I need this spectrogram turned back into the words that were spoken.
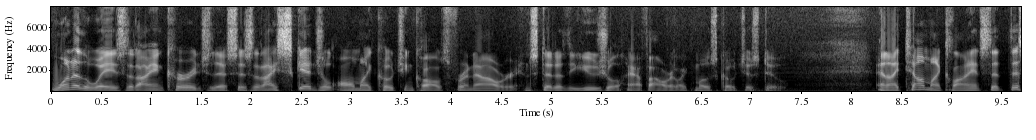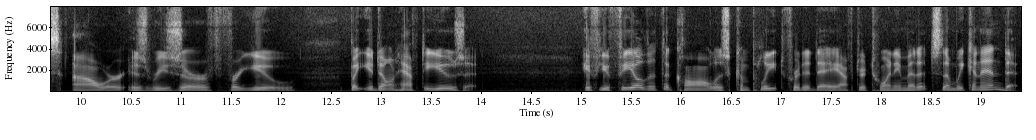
one of the ways that I encourage this is that I schedule all my coaching calls for an hour instead of the usual half hour like most coaches do. And I tell my clients that this hour is reserved for you but you don't have to use it. If you feel that the call is complete for today after 20 minutes, then we can end it.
